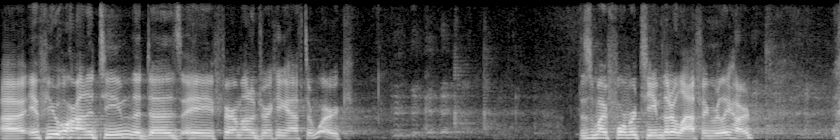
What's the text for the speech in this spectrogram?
uh, if you are on a team that does a fair amount of drinking after work, this is my former team that are laughing really hard.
